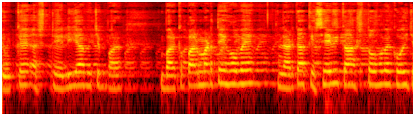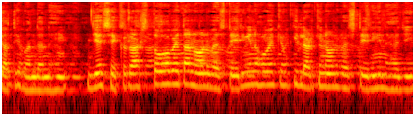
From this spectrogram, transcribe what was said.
ਯੂਕੇ ਆਸਟ੍ਰੇਲੀਆ ਵਿੱਚ ਵਰਕ ਪਰਮਿਟ ਤੇ ਹੋਵੇ, ਲੜਕਾ ਕਿਸੇ ਵੀ ਕਾਸਟ ਤੋਂ ਹੋਵੇ, ਕੋਈ ਜਾਤੀ ਬੰਧਨ ਨਹੀਂ। ਜੇ ਸਿੱਖ ਕਾਸਟ ਤੋਂ ਹੋਵੇ ਤਾਂ ਨਾਨ ਵੈਜੀਟੇਰੀਅਨ ਹੋਵੇ, ਕਿਉਂਕਿ ਲੜਕੀ ਨਾਨ ਵੈਜੀਟੇਰੀਅਨ ਹੈ ਜੀ।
